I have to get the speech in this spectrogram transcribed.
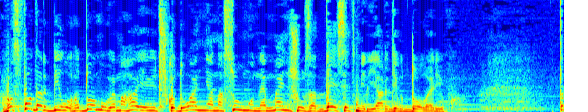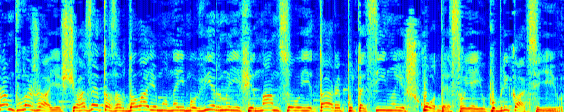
Господар Білого Дому вимагає відшкодування на суму не меншу за 10 мільярдів доларів. Трамп вважає, що газета завдала йому неймовірної фінансової та репутаційної шкоди своєю публікацією,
